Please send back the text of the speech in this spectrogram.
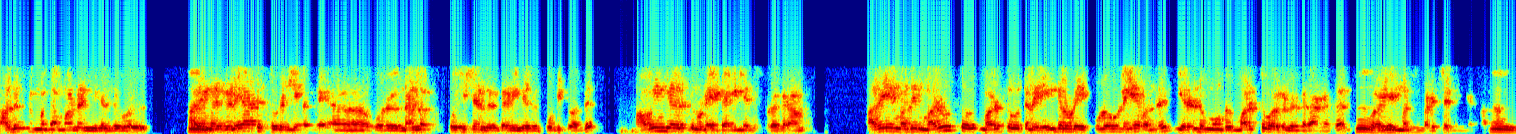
அது சம்பந்தமான நிகழ்வுகள். அதே மாதிரி விளையாட்டுத் துறையில அஹ், ஒரு நல்ல பொசிஷன்ல இருக்கிறவங்களுக்கு கூட்டிட்டு வந்து அவங்களுடைய கைட்லைன்ஸ் ப்ரோக்ராம் அதே மாதிரி மருத்துவ மருத்துவத்துல எங்களுடைய குழுவிலேயே வந்து இரண்டு மூன்று மருத்துவர்கள் இருக்கிறாங்க சார். ம். எம்எஸ் படிச்சவங்க. ம்.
